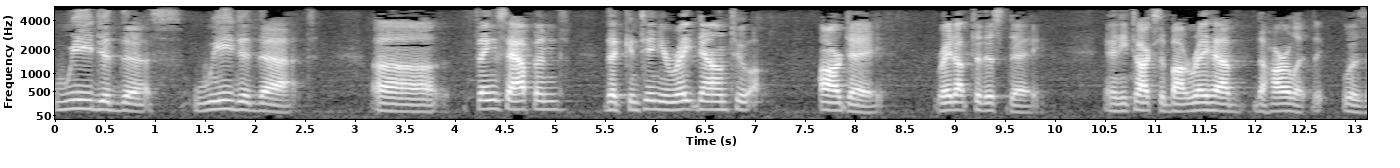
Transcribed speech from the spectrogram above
We did this. We did that. Uh, things happened that continue right down to our day, right up to this day. And he talks about Rahab the harlot that was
